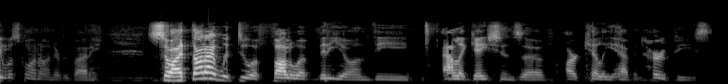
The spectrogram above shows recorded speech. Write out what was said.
what's going on, everybody? So I thought I would do a follow-up video on the allegations of R. Kelly having herpes.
